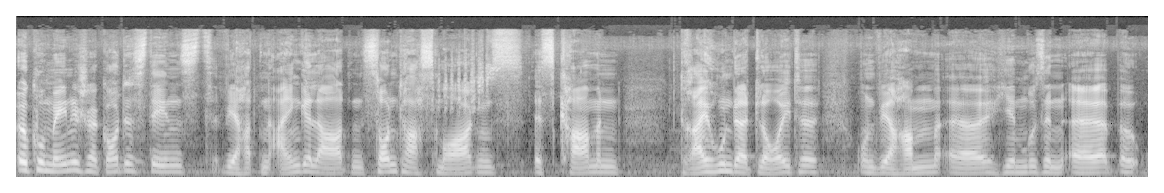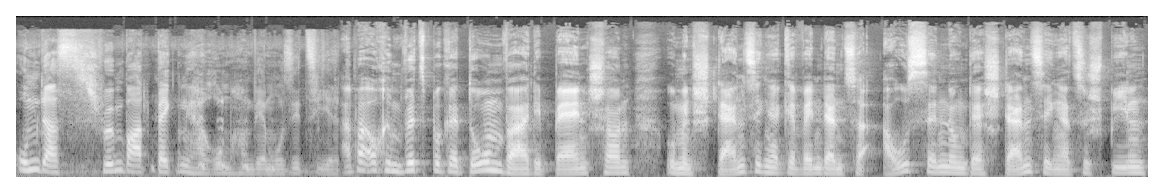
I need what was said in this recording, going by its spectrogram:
ökumenischer Gottesdienst. Wir hatten eingeladen, sonntags morgens. Es kamen 300 Leute und wir haben äh, hier müssen, äh, um das Schwimmbadbecken herum haben wir musiziert. Aber auch im Würzburger Dom war die Band schon, um in Sternsinger Gewändern zur Aussendung der Sternsinger zu spielen.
